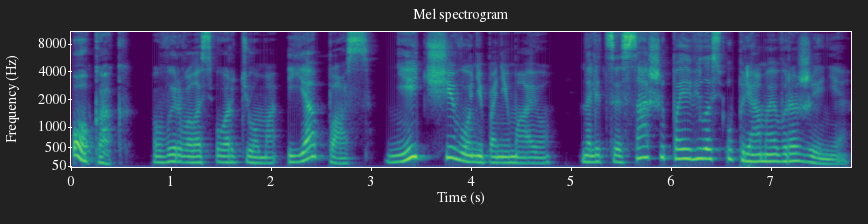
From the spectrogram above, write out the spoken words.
«О как!» – вырвалось у Артема. «Я пас. Ничего не понимаю». На лице Саши появилось упрямое выражение.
